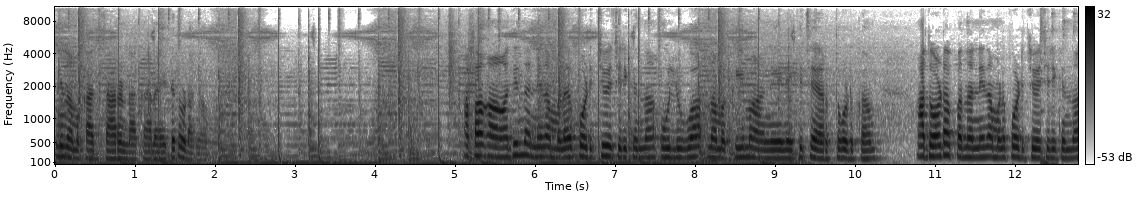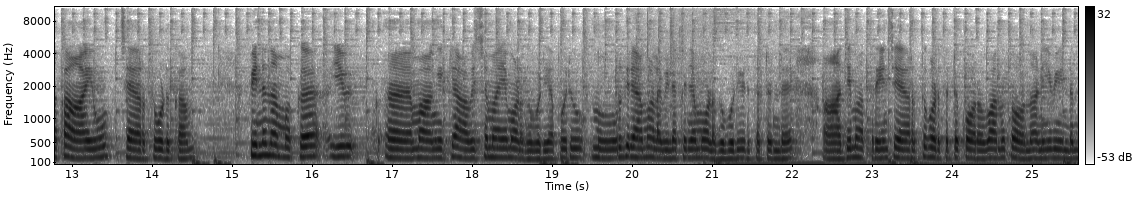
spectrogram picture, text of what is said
ഇനി നമുക്ക് അച്ചാർ ഉണ്ടാക്കാനായിട്ട് തുടങ്ങാം. അപ്പോൾ ആദ്യം തന്നെ നമ്മൾ പൊടിച്ചു വെച്ചിരിക്കുന്ന ഉലുവ നമുക്ക് ഈ മാങ്ങയിലേക്ക് ചേർത്ത് കൊടുക്കാം. അതോടൊപ്പം തന്നെ നമ്മൾ പൊടിച്ചു വെച്ചിരിക്കുന്ന കായവും ചേർത്ത് കൊടുക്കാം. പിന്നെ നമുക്ക് ഈ മാങ്ങയ്ക്ക് ആവശ്യമായ മുളക് പൊടി അപ്പോൾ ഒരു നൂറ് ഗ്രാം അളവിലൊക്കെ ഞാൻ മുളക് പൊടി എടുത്തിട്ടുണ്ട്. ആദ്യം അത്രയും ചേർത്ത് കൊടുത്തിട്ട് കുറവാണെന്ന് തോന്നുകയാണെങ്കിൽ വീണ്ടും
